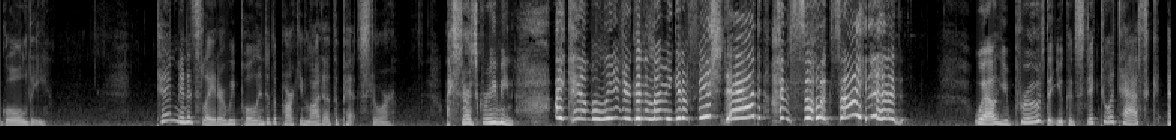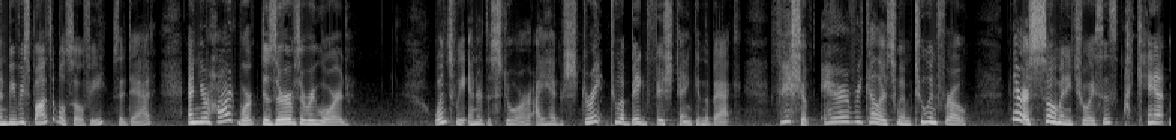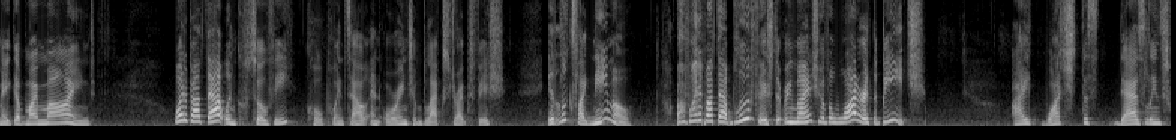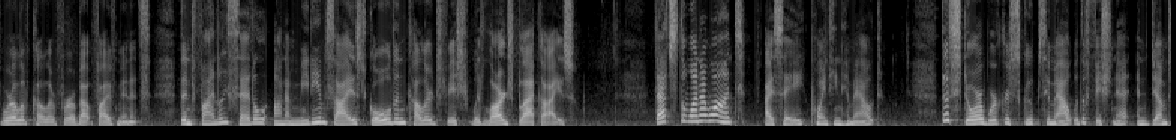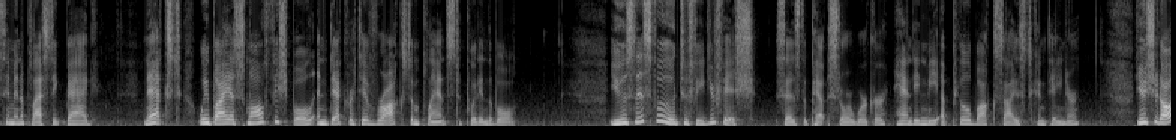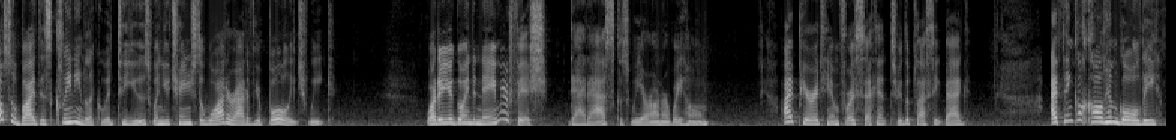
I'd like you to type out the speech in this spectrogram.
Goldie. Ten minutes later, we pull into the parking lot of the pet store. I start screaming, I can't believe you're going to let me get a fish, Dad! I'm so excited! Well, you proved that you could stick to a task and be responsible, Sophie, said Dad, and your hard work deserves a reward. Once we entered the store, I head straight to a big fish tank in the back. Fish of every color swim to and fro. There are so many choices, I can't make up my mind. What about that one, Sophie? Cole points out an orange and black striped fish. It looks like Nemo. Or what about that blue fish that reminds you of a water at the beach? I watched the dazzling swirl of color for about five minutes, then finally settled on a medium sized golden colored fish with large black eyes. That's the one I want, I say, pointing him out. The store worker scoops him out with a fishnet and dumps him in a plastic bag. Next, we buy a small fish bowl and decorative rocks and plants to put in the bowl. Use this food to feed your fish, says the pet store worker, handing me a pillbox sized container. You should also buy this cleaning liquid to use when you change the water out of your bowl each week. What are you going to name your fish? Dad asks as we are on our way home. I peer at him for a second through the plastic bag. I think I'll call him Goldie.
